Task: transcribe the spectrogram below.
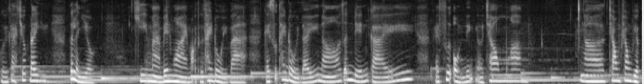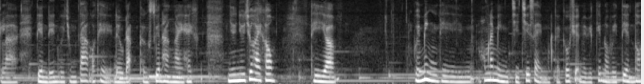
với cả trước đây rất là nhiều. Khi mà bên ngoài mọi thứ thay đổi và cái sự thay đổi đấy nó dẫn đến cái cái sự ổn định ở trong uh, uh, trong trong việc là tiền đến với chúng ta có thể đều đặn thường xuyên hàng ngày hay như như trước hay không? Thì uh, với mình thì hôm nay mình chỉ chia sẻ một cái câu chuyện về việc kết nối với tiền thôi.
